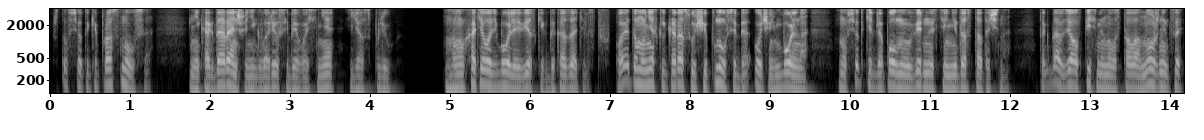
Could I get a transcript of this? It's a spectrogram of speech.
что все таки проснулся — Никогда раньше не говорил себе во сне «я сплю». Но хотелось более веских доказательств, поэтому несколько раз ущипнул себя очень больно, но все таки для полной уверенности недостаточно. Тогда взял с письменного стола ножницы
